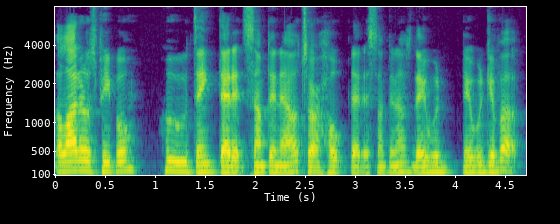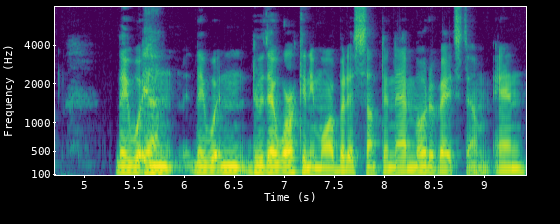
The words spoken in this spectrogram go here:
a lot of those people who think that it's something else or hope that it's something else, they would they would give up. They wouldn't they wouldn't do their work anymore, but it's something that motivates them. And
